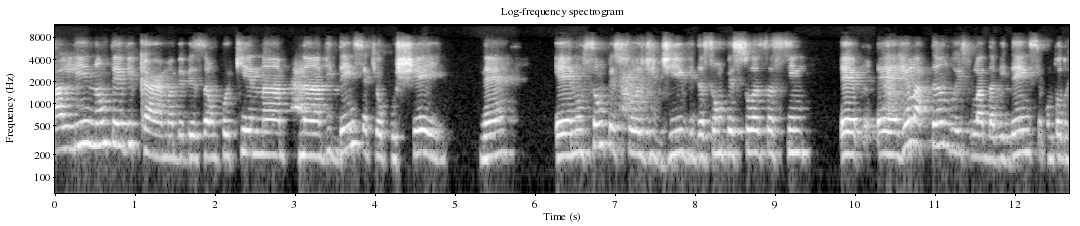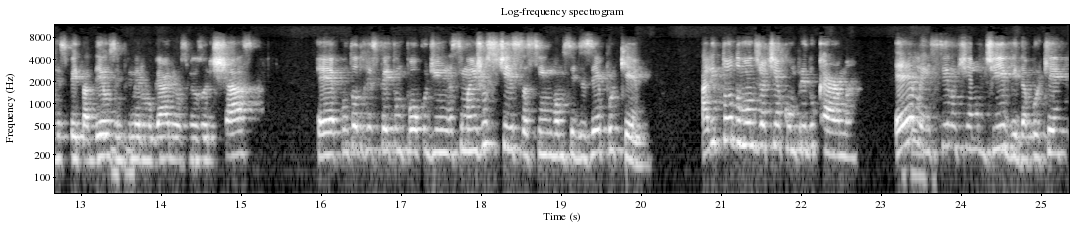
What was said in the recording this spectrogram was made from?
Ali não teve karma, bebezão, porque na, na evidência que eu puxei, né, é, não são pessoas de dívida, são pessoas assim, é, é, relatando isso lá da evidência, com todo respeito a Deus, em uhum. primeiro lugar, e aos meus orixás, é, com todo respeito um pouco de assim, uma injustiça, assim, vamos dizer, por quê? Ali todo mundo já tinha cumprido o karma. Ela em si não tinha dívida, porque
